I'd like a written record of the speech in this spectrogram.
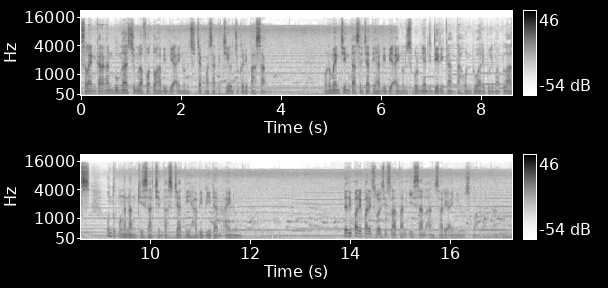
Selain karangan bunga, sejumlah foto Habibie Ainun sejak masa kecil juga dipasang. Monumen Cinta Sejati Habibie Ainun sebelumnya didirikan tahun 2015 untuk mengenang kisah cinta sejati Habibie dan Ainun. Dari Parepare, Sulawesi Selatan, Isan Ansari Ainius melaporkan.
